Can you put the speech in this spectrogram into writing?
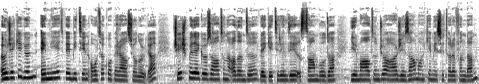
Önceki gün Emniyet ve MIT'in ortak operasyonuyla Çeşme'de gözaltına alındı ve getirildiği İstanbul'da 26. Ağır Ceza Mahkemesi tarafından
